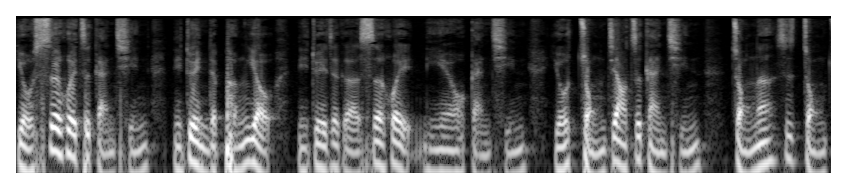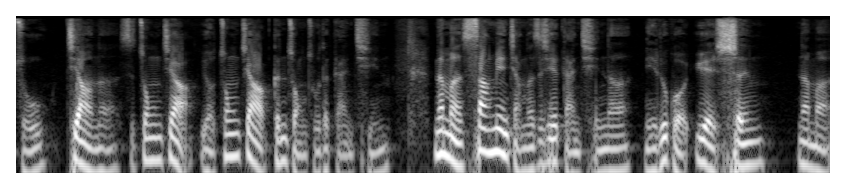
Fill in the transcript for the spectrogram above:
有社会之感情，你对你的朋友，你对这个社会，你也有感情。有种教之感情，种呢是种族。教呢是宗教，有宗教跟种族的感情。那么上面讲的这些感情呢，你如果越深，那么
